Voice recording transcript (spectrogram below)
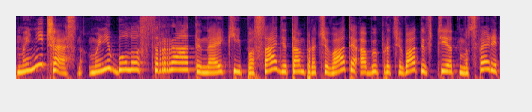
мені чесно, мені було срати на якій посаді там працювати, аби працювати в тій атмосфері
